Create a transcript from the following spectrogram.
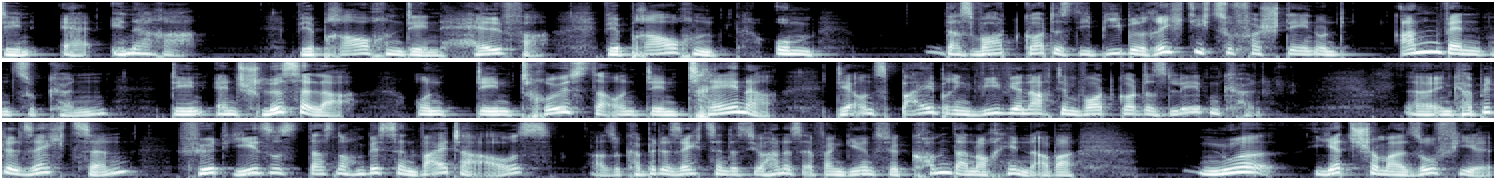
den Erinnerer. Wir brauchen den Helfer. Wir brauchen, um das Wort Gottes, die Bibel richtig zu verstehen und anwenden zu können, den Entschlüsseler und den Tröster und den Trainer, der uns beibringt, wie wir nach dem Wort Gottes leben können. Äh, in Kapitel 16 führt Jesus das noch ein bisschen weiter aus. Also Kapitel 16 des Johannesevangeliums, wir kommen da noch hin, aber nur jetzt schon mal so viel.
